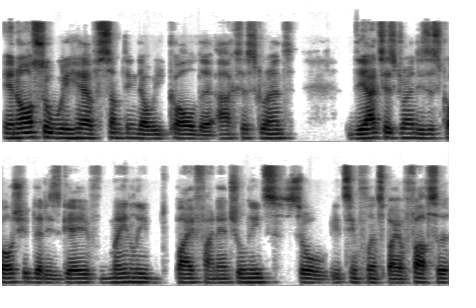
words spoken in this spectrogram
and also we have something that we call the access grant. The access grant is a scholarship that is gave mainly by financial needs. So it's influenced by a FAFSA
